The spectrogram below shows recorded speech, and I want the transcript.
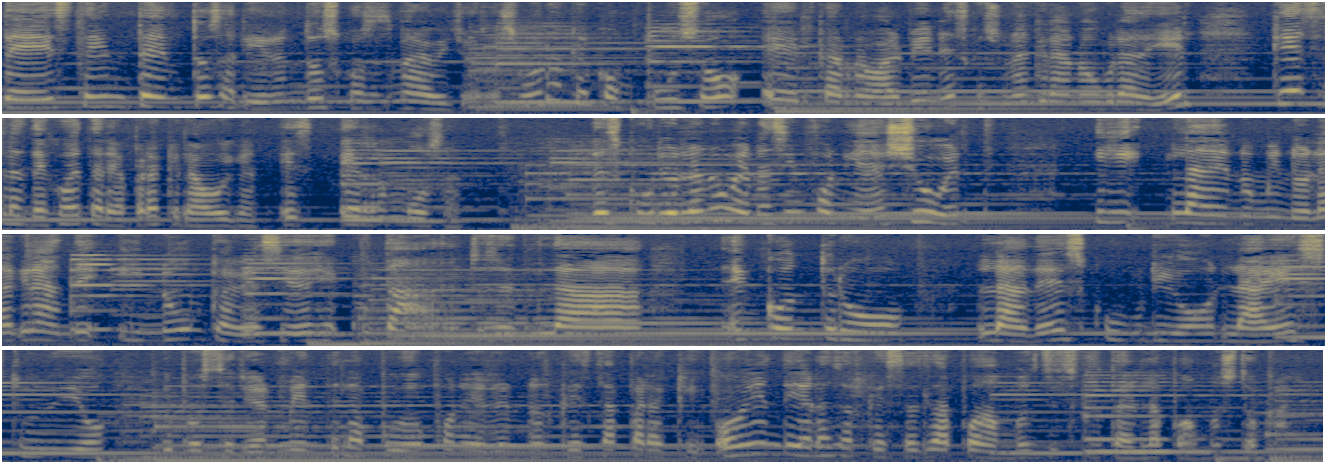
de este intento salieron dos cosas maravillosas. Uno que compuso el Carnaval Vienes, que es una gran obra de él, que se las dejo de tarea para que la oigan. Es hermosa. Descubrió la novena sinfonía de Schubert y la denominó la grande y nunca había sido ejecutada. Entonces la encontró, la descubrió, la estudió y posteriormente la pudo poner en orquesta para que hoy en día las orquestas la podamos disfrutar y la podamos tocar.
